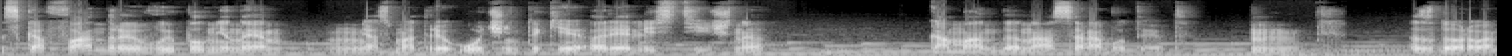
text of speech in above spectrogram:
скафандры выполнены, я смотрю, очень-таки реалистично. Команда НАСА работает. Здорово.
